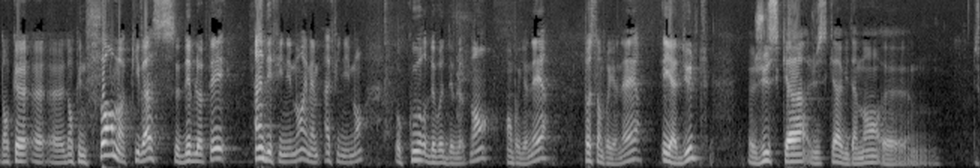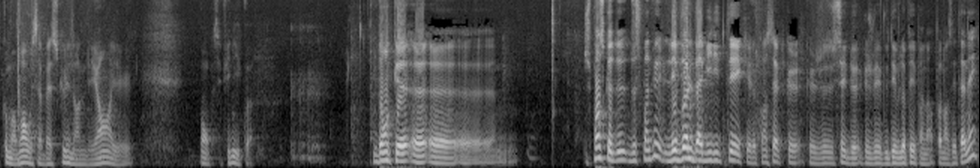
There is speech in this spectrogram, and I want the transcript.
Donc, euh, euh, donc une forme qui va se développer indéfiniment et même infiniment au cours de votre développement embryonnaire, post-embryonnaire et adulte, jusqu'à jusqu'à évidemment jusqu'au moment où ça bascule dans le néant et bon, c'est fini quoi. Donc je pense que de, ce point de vue, l'évolvabilité, qui est le concept que, je, vais vous développer pendant, cette année,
